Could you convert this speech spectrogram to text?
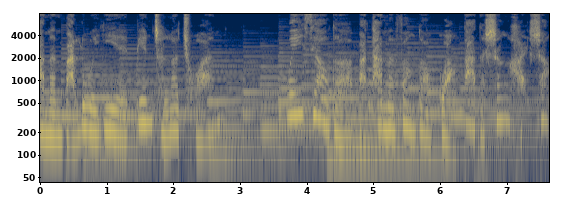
他们把落叶编成了船，微笑地把它们放到广大的深海上。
